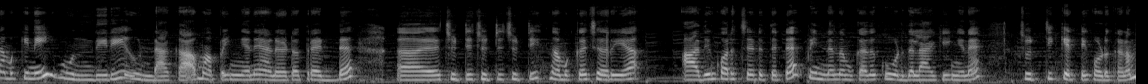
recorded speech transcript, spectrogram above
നമുക്കിനി മുന്തിരി ഉണ്ടാക്കാം. അപ്പോൾ ഇങ്ങനെയാണ് കേട്ടോ ത്രെഡ് ചുറ്റി ചുറ്റി ചുറ്റി നമുക്ക് ചെറിയ ആദ്യം കുറച്ചെടുത്തിട്ട് പിന്നെ നമുക്കത് കൂടുതലാക്കി ഇങ്ങനെ ചുറ്റി കെട്ടി കൊടുക്കണം.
